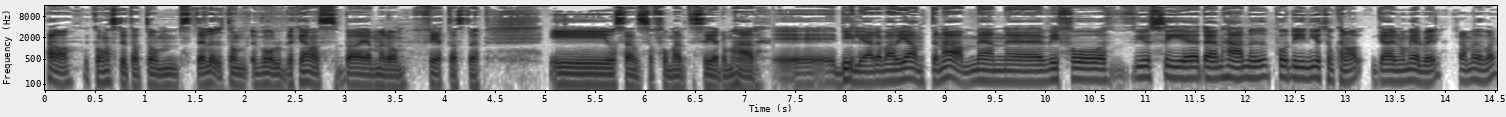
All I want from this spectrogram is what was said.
Ja, det är konstigt att de ställer ut dem. Volvo brukar annars börja med de fetaste. E och sen så får man inte se de här e billigare varianterna. Men e vi får ju se den här nu på din Youtube-kanal. Guiden om elbil framöver.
